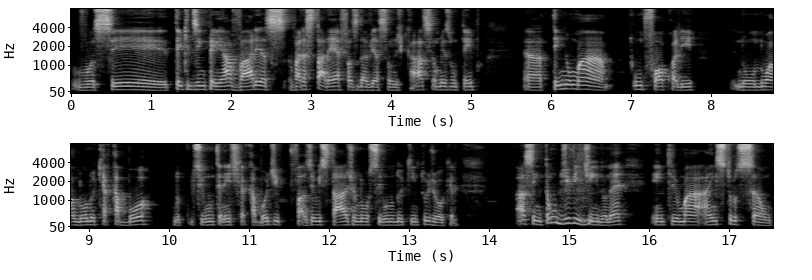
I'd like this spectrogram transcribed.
você ter que desempenhar várias, várias tarefas da aviação de caça e ao mesmo tempo uh, tem uma, um foco ali no, no, aluno que acabou, no segundo tenente que acabou de fazer o estágio no segundo do quinto Joker. Assim, então dividindo né, entre uma, a instrução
